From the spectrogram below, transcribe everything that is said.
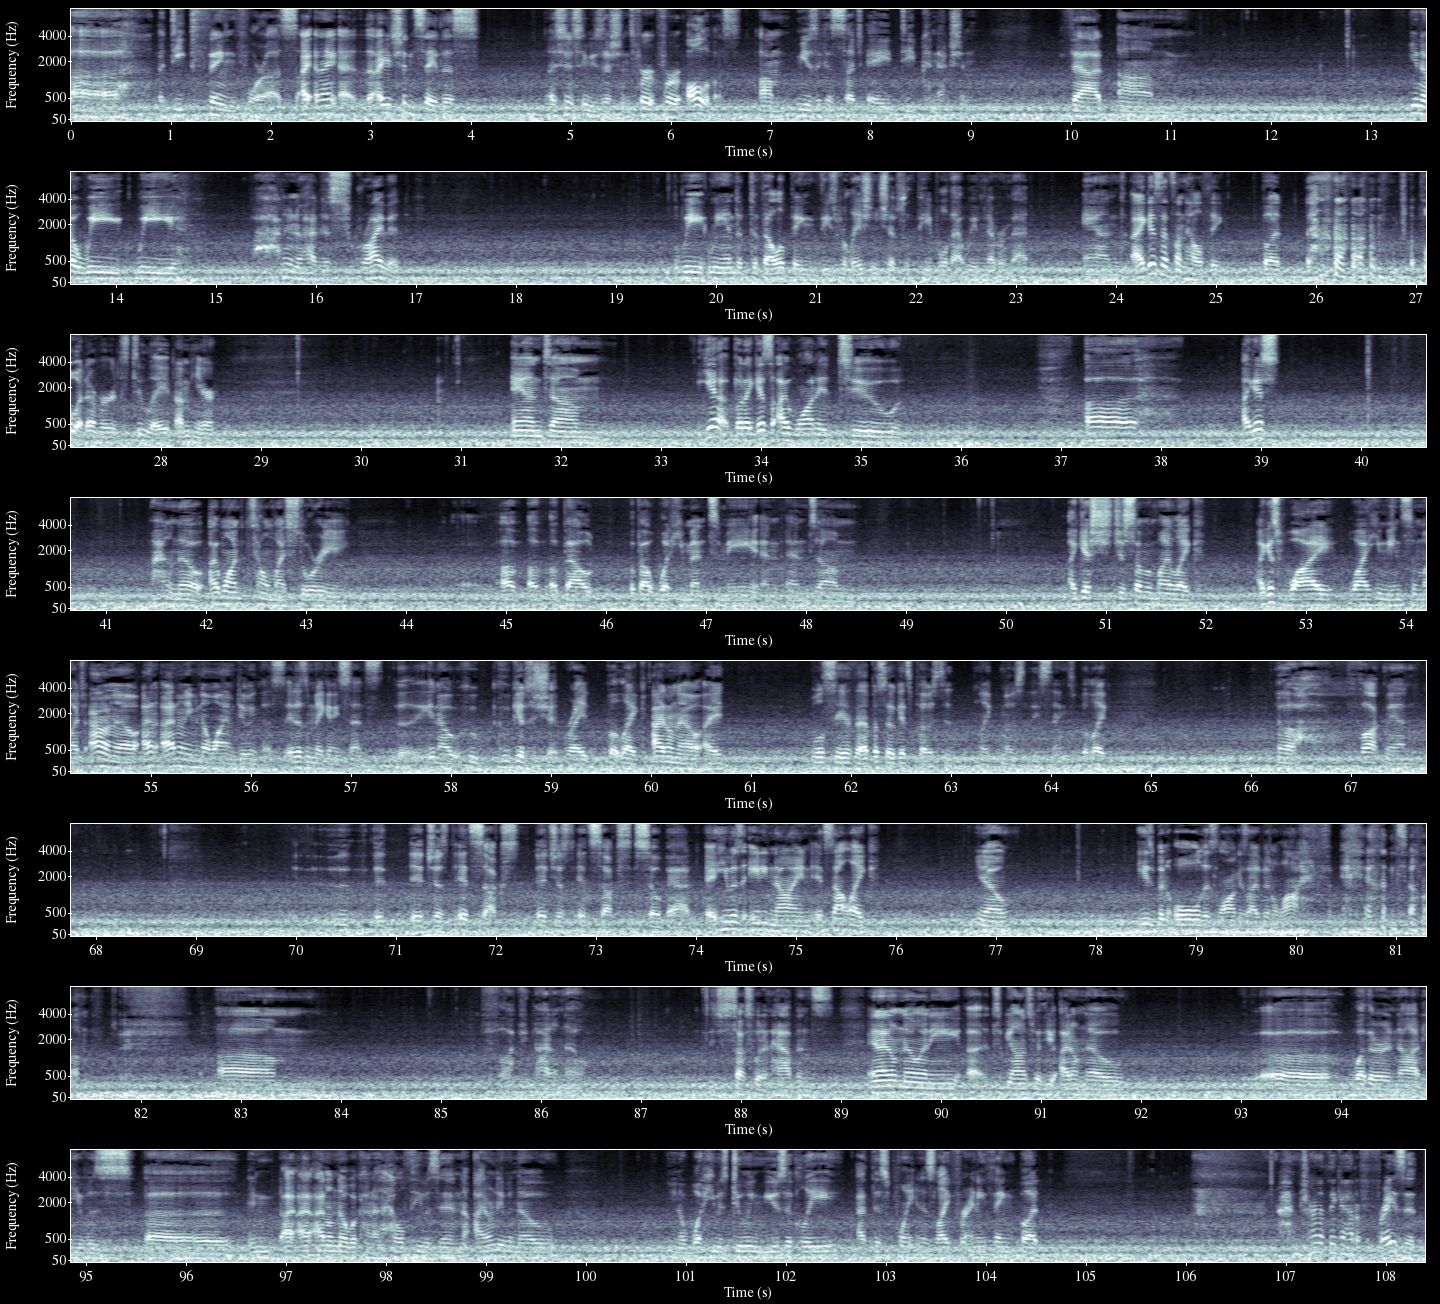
uh a deep thing for us. I and I I shouldn't say this. I shouldn't say musicians. For for all of us, um, music has such a deep connection that um you know we we I don't know how to describe it we we end up developing these relationships with people that we've never met, and I guess that's unhealthy. But whatever, it's too late. I'm here, and um, yeah. But I guess I wanted to. Uh, I guess I don't know. I wanted to tell my story of, of about about what he meant to me and and um I guess just some of my like I guess why why he means so much. I don't know. I, I don't even know why I'm doing this. It doesn't make any sense. Uh, you know who who gives a shit, right? But like I don't know. I we'll see if the episode gets posted. Like most of these things, but like, oh fuck, man. It, it just it sucks. It just it sucks so bad. He was 89. It's not like you know he's been old as long as I've been alive, and um, um, fuck, I don't know. Just sucks when it happens, and I don't know any. Uh, to be honest with you, I don't know uh, whether or not he was uh, in. I I don't know what kind of health he was in. I don't even know, you know, what he was doing musically at this point in his life or anything, but I'm trying to think of how to phrase it,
